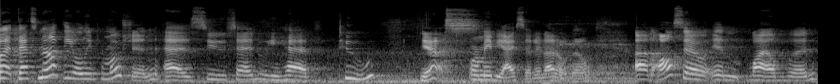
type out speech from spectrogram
but that's not the only promotion. As Sue said, we have two. Yes. or maybe I said it, I don't know. Um, also in Wildwood,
